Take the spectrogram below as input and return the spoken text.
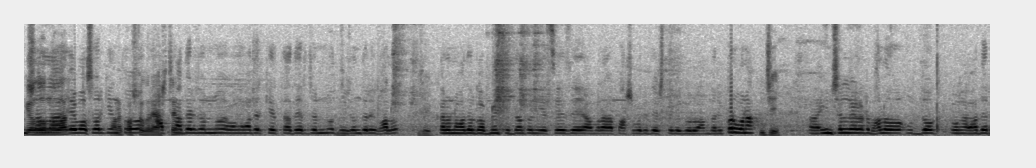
ইনশাআল্লাহ এবছর কিন্তু। আপনাদের জন্য এবং আমাদের ক্রেতাদের জন্য দুজনদেরই ভালো। কারণ আমাদের গভর্নমেন্ট সিদ্ধান্ত নিয়েছে যে আমরা পার্শ্ববর্তী দেশ থেকে গরু আমদানি করব না। ইনশাল্লাহ একটা ভালো উদ্যোগ এবং আমাদের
